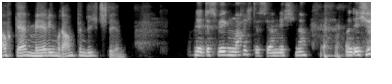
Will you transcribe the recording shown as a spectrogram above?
auch gern mehr im Rampenlicht stehen? Nee, deswegen mache ich das ja nicht. Ne? Und ich,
